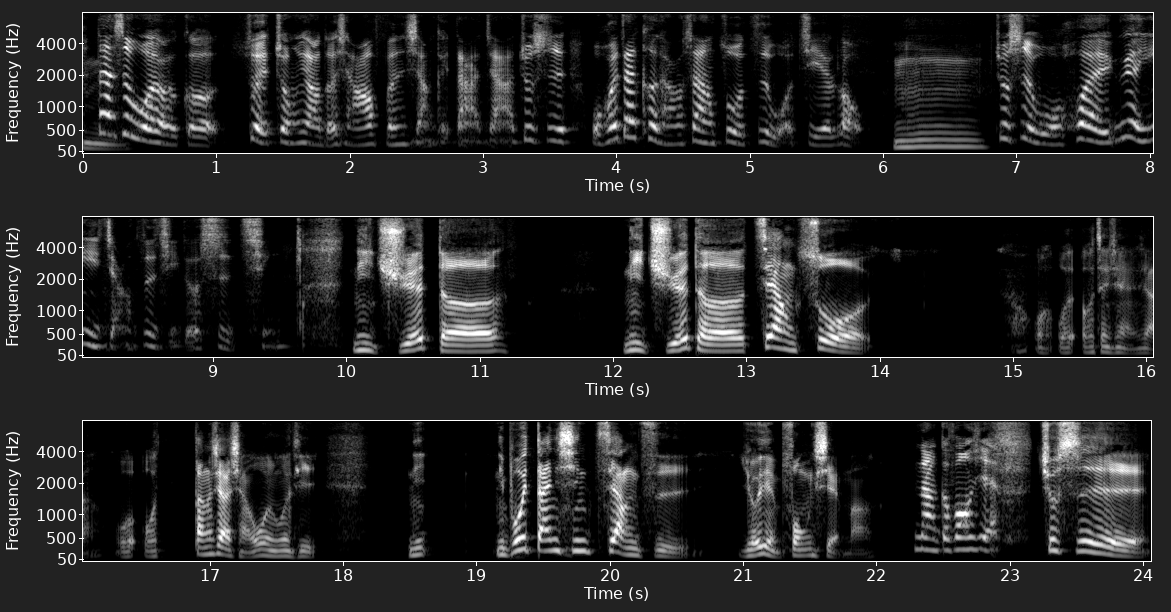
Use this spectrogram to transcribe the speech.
嗯、但是我有一个最重要的想要分享给大家，就是我会在课堂上做自我揭露，嗯，就是我会愿意讲自己的事情。你觉得？你觉得这样做，我我我再想一下，我我当下想问的问题，你你不会担心这样子有点风险吗？哪个风险？就是。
